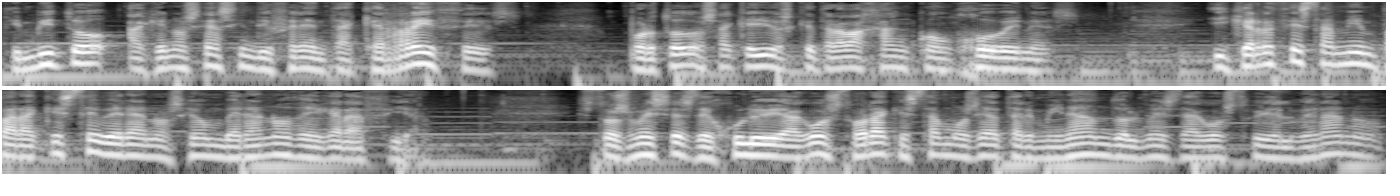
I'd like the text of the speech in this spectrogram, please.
Te invito a que no seas indiferente, a que reces por todos aquellos que trabajan con jóvenes y que reces también para que este verano sea un verano de gracia. Estos meses de julio y agosto, ahora que estamos ya terminando el mes de agosto y el verano,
